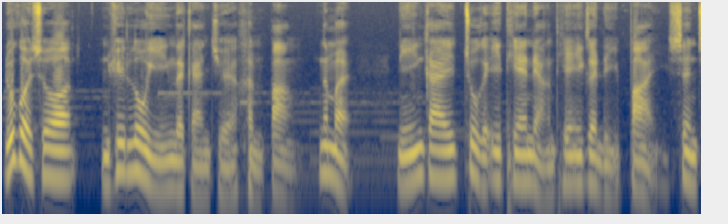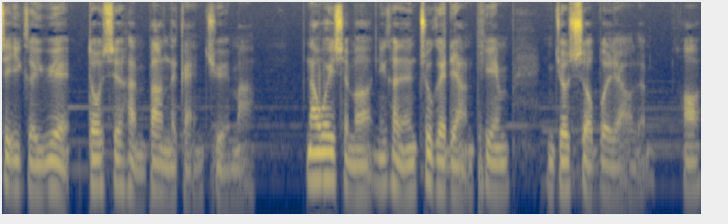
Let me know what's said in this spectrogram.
如果说你去露营的感觉很棒，那么你应该住个一天、两天、一个礼拜，甚至一个月，都是很棒的感觉嘛？那为什么你可能住个两天你就受不了了？哦？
